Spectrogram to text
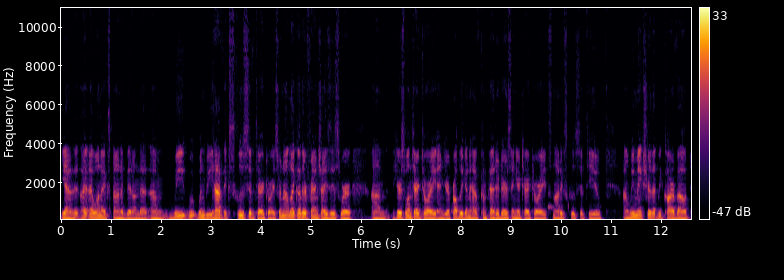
Yeah, I, I want to expound a bit on that. Um, we w- when we have exclusive territories, we're not like other franchises where um, here's one territory and you're probably going to have competitors in your territory. It's not exclusive to you. Um, we make sure that we carve out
